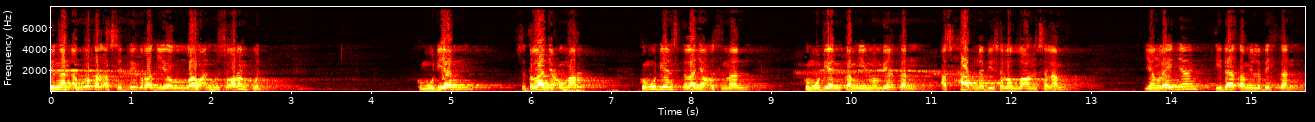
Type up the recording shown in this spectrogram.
dengan Abu Bakar As-Siddiq radhiyallahu anhu seorang pun. Kemudian setelahnya Umar, kemudian setelahnya Utsman, kemudian kami membiarkan ashab Nabi sallallahu alaihi wasallam yang lainnya tidak kami lebihkan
